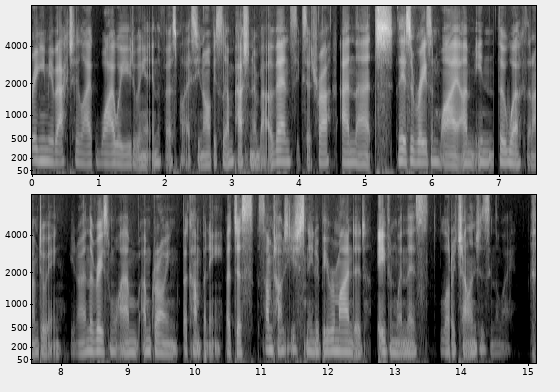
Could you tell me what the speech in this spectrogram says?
bringing me back to like, why were you doing it in the first place? You know, obviously I'm passionate about events, etc., and that there's a reason why I'm in the work that I'm doing. You know, and the reason why I'm I'm growing the company. But just sometimes you just need to be reminded, even when there's a lot of challenges in the way.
